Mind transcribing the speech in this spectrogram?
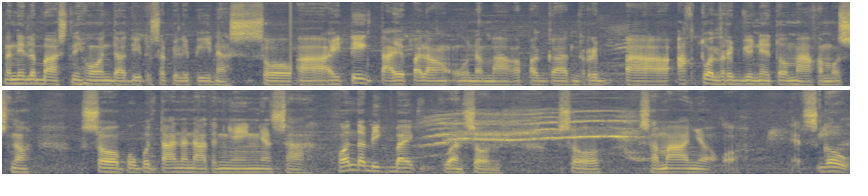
na nilabas ni Honda dito sa Pilipinas. So, uh, I think tayo pa lang ang una makakapag uh, re- uh, actual review nito mga kamos, no? So, pupuntahan na natin ngayon yan sa Honda Big Bike Guanzon. So, samahan niyo ako. Let's go!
